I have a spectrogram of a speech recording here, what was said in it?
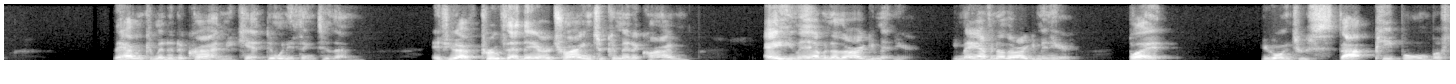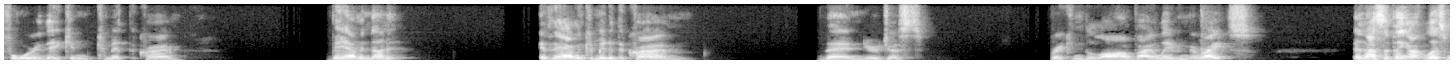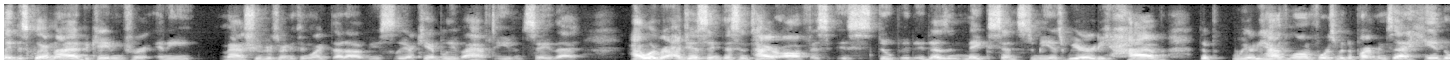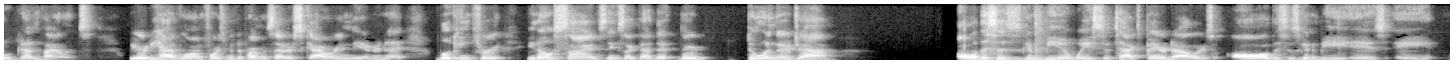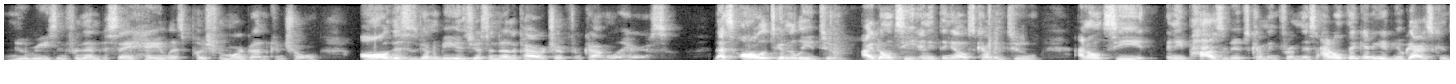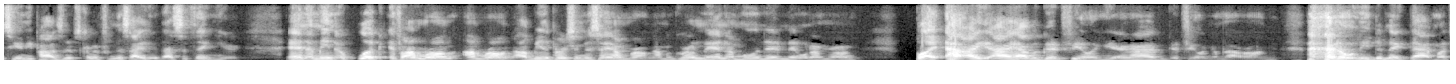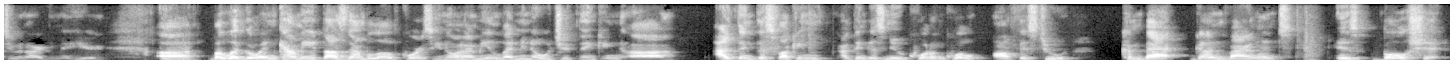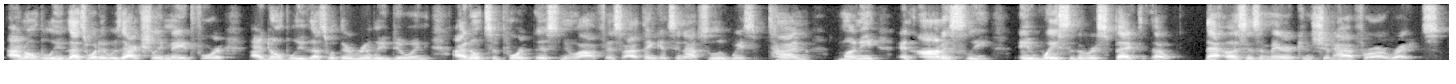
They haven't committed a crime. You can't do anything to them. If you have proof that they are trying to commit a crime, hey, you may have another argument here. You may have another argument here. But you're going to stop people before they can commit the crime. They haven't done it. If they haven't committed the crime, then you're just breaking the law, violating the rights. And that's the thing. Let's make this clear. I'm not advocating for any mass shooters or anything like that, obviously. I can't believe I have to even say that. However, I just think this entire office is stupid. It doesn't make sense to me as we already have we already have law enforcement departments that handle gun violence. We already have law enforcement departments that are scouring the internet. looking for, you know, signs, things like that. That they're doing their job. All this is, going to be a waste of taxpayer dollars. All this is going to be is a new reason for them to say, hey, let's push for more gun control. All this is going to be is just another power trip for Kamala Harris. That's all it's going to lead to. I don't see anything else coming to. I don't see any positives coming from this. I don't think any of you guys can see any positives coming from this either. That's the thing here. And I mean, look, if I'm wrong, I'm wrong. I'll be the person to say I'm wrong. I'm a grown man. I'm willing to admit when I'm wrong. But I, I have a good feeling here, and I have a good feeling I'm not wrong. I don't need to make that much of an argument here. Uh, but look, go ahead and comment your thoughts down below, of course. You know what I mean? Let me know what you're thinking. Uh, I think this fucking, I think this new quote unquote office to combat gun violence is bullshit. I don't believe that's what it was actually made for. I don't believe that's what they're really doing. I don't support this new office. I think it's an absolute waste of time, money, and honestly, a waste of the respect that, that us as Americans should have for our rights.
